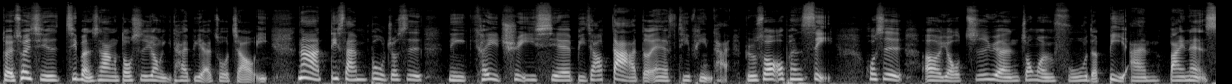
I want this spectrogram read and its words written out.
对，所以其实基本上都是用以太币来做交易。那第三步就是你可以去一些比较大的 NFT 平台，比如说 OpenSea，或是呃有支援中文服务的币安 Binance，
